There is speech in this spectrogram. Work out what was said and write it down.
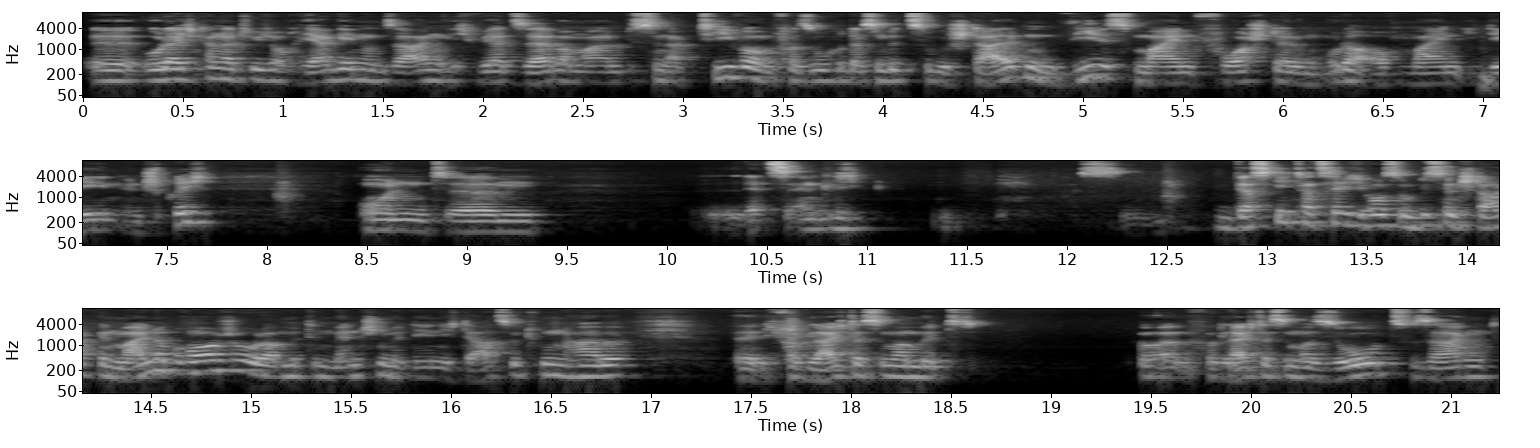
Äh, oder ich kann natürlich auch hergehen und sagen, ich werde selber mal ein bisschen aktiver und versuche das mitzugestalten, wie es meinen Vorstellungen oder auch meinen Ideen entspricht. Und ähm, letztendlich, das geht tatsächlich auch so ein bisschen stark in meiner Branche oder mit den Menschen, mit denen ich da zu tun habe. Äh, ich vergleiche das immer mit, äh, vergleiche das immer so, zu sagen,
